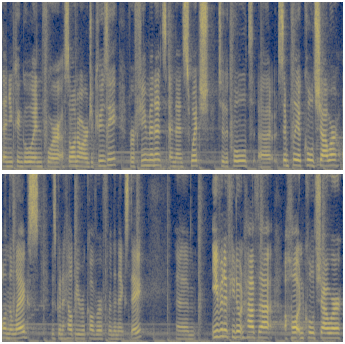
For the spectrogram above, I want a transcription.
then you can go in for a sauna or a jacuzzi for a few minutes and then switch to the cold. Uh, simply a cold shower on the legs is going to help you recover for the next day. Um, even if you don't have that, a hot and cold shower,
